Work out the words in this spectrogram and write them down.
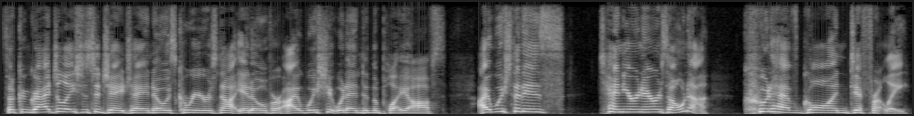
So congratulations to JJ. I know his career is not yet over. I wish it would end in the playoffs. I wish that his tenure in Arizona could have gone differently.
